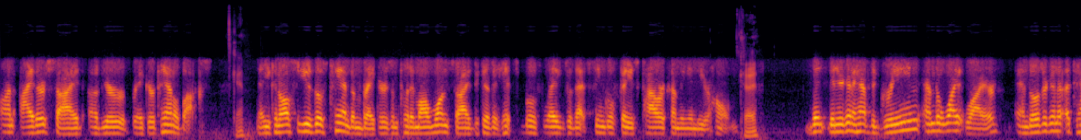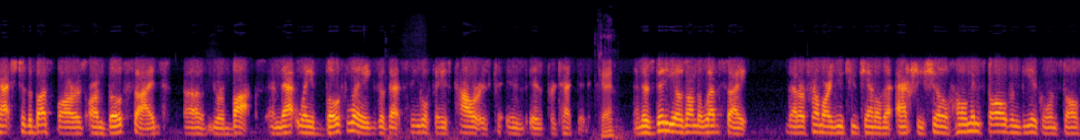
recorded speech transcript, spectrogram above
on either side of your breaker panel box. Okay. Now you can also use those tandem breakers and put them on one side because it hits both legs of that single phase power coming into your home. Okay. Then, then you're going to have the green and the white wire, and those are going to attach to the bus bars on both sides of your box, and that way both legs of that single phase power is is is protected. Okay. And there's videos on the website that are from our YouTube channel that actually show home installs and vehicle installs.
